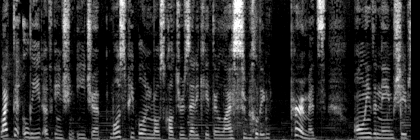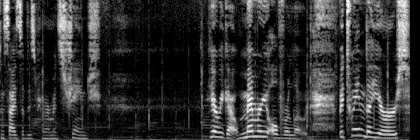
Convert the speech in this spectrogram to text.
Like the elite of ancient Egypt, most people in most cultures dedicate their lives to building pyramids. Only the name, shapes, and size of these pyramids change. Here we go memory overload. Between the years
